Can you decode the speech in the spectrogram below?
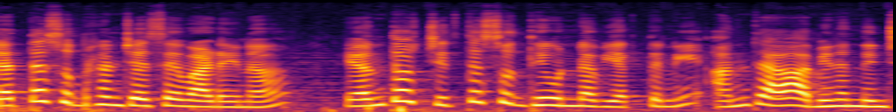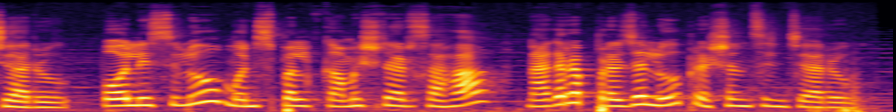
చెత్త శుభ్రం చేసేవాడైనా ఎంతో చిత్తశుద్ధి ఉన్న వ్యక్తిని అంతా అభినందించారు. పోలీసులు మున్సిపల్ కమిషనర్ సహా నగర ప్రజలు ప్రశంసించారు.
